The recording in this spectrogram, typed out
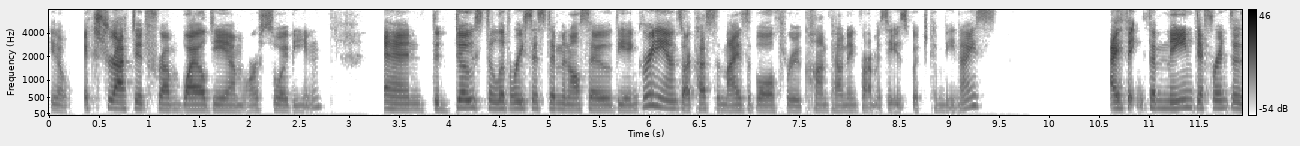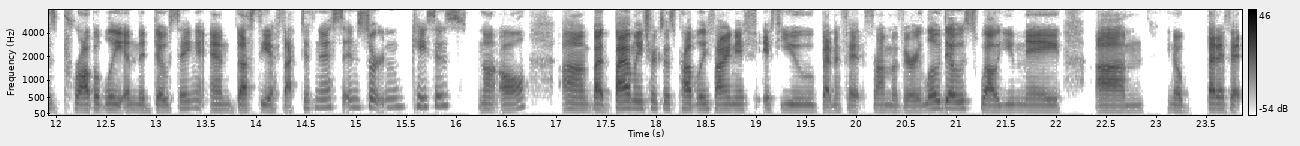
you know, extracted from wild yam or soybean and the dose delivery system and also the ingredients are customizable through compounding pharmacies which can be nice. I think the main difference is probably in the dosing and thus the effectiveness in certain cases not all. Um, but biomatrix is probably fine if if you benefit from a very low dose. While you may um, you know benefit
